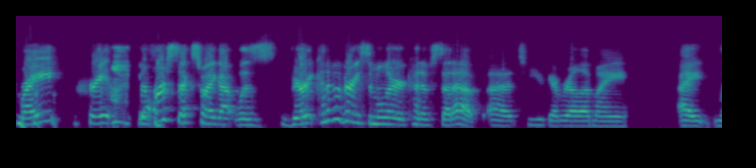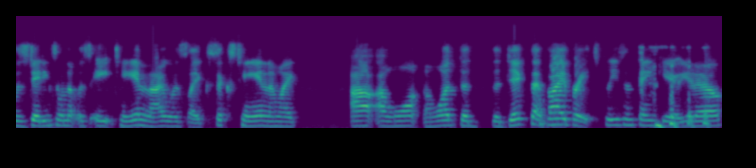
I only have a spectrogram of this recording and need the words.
right right the yeah. first sex toy I got was very kind of a very similar kind of setup uh, to you, Gabriela. My I was dating someone that was 18 and I was like 16 and I'm like I, I, want I want the the dick that vibrates, please and thank you, you know.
